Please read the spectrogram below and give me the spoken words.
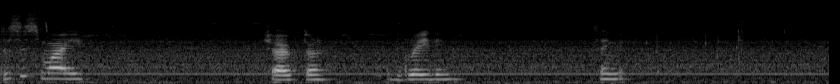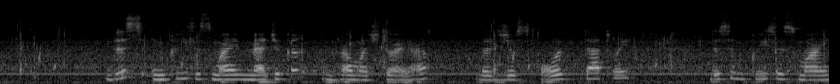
This is my character upgrading thing. This increases my magicka and how much do I have? Let's just call it that way. This increases my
